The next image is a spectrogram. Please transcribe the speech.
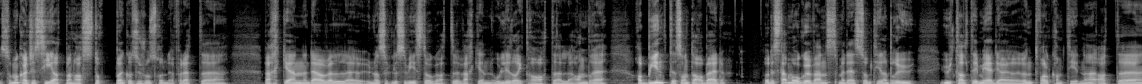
så, man kan ikke si at man har stoppa en konsesjonsrunde, for at uh, verken, det har vel eh, undersøkelser vist òg at verken Oljedirektoratet eller andre har begynt et sånt arbeid. Og det stemmer òg overens med det som Tina Bru uttalte i media rundt valgkamptidene, at uh,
